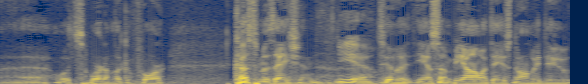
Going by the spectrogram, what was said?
uh, what's the word I'm looking for? Customization yeah. to it. You know, something beyond what they just normally do.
